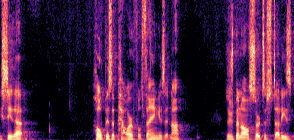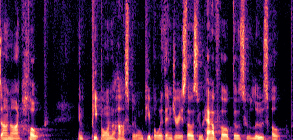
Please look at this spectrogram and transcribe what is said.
You see that? Hope is a powerful thing, is it not? There's been all sorts of studies done on hope in people in the hospital and people with injuries, those who have hope, those who lose hope,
